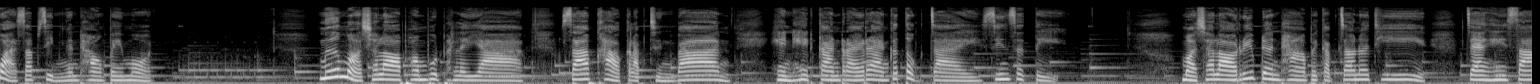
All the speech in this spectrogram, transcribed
กวาดทรัพย์สินเงินทองไปหมด เมื่อหมอชะลอพร้อมบุตรภรรยา ทราบข่าวกลับถึงบ้าน เห็นเหตุการณ์ร้ายแรงก็ตกใจ สิ้นสติ หมอชะลอรีบเดินทางไปกับเจ้าหน้าที่ แจ้งให้ทร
